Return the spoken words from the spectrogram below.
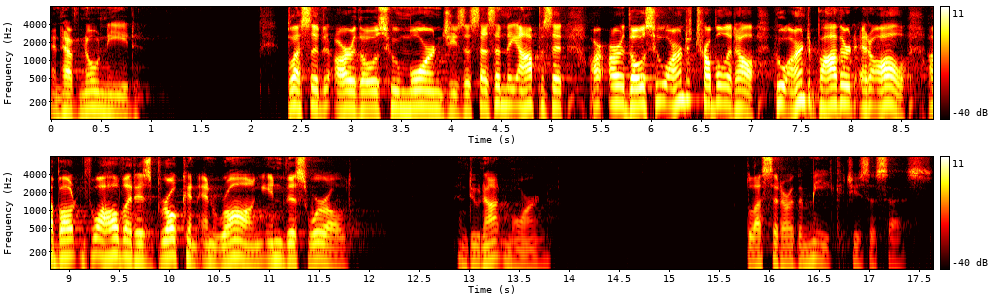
and have no need. Blessed are those who mourn, Jesus says, and the opposite are, are those who aren't troubled at all, who aren't bothered at all about all that is broken and wrong in this world and do not mourn. Blessed are the meek, Jesus says.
